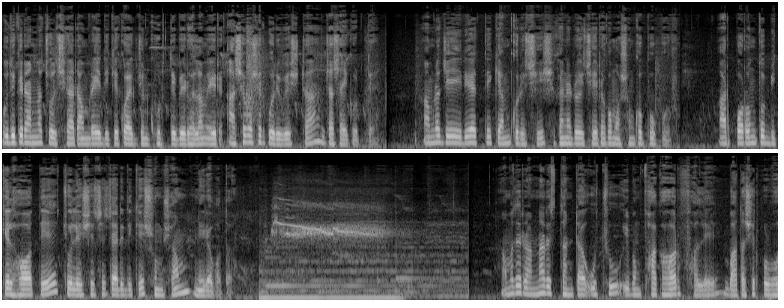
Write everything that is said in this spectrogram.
ওদিকে রান্না চলছে আর আমরা এদিকে কয়েকজন ঘুরতে বের হলাম। এর আশেপাশের পরিবেশটা যাচাই করতে। আমরা যে এরিয়াতে ক্যাম্প করেছি, সেখানে রয়েছে এরকম অসংখ্য পুকুর। আর পরন্ত বিকেল হওয়াতে চলে এসেছে চারিদিকে সুমসাম নীরবতা। আমাদের রান্নার স্থানটা উঁচু এবং ফাঁকা হওয়ার ফলে বাতাসের প্রবাহ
